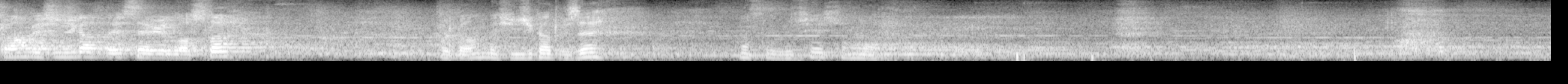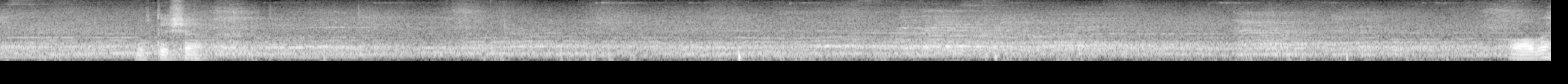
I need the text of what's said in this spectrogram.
Şu an 5. kattayız sevgili dostlar. Bakalım 5. kat bize nasıl bir şey sunuyor. Muhteşem. Abi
